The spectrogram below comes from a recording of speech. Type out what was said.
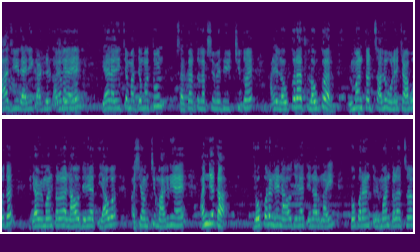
आज ही रॅली काढण्यात आलेली आहे. या रॅलीच्या माध्यमातून सरकारचं लक्ष वेधू इच्छितोय आणि लवकरात लवकर विमानतळ चालू होण्याच्या अगोदर या विमानतळाला नाव देण्यात यावं अशी आमची मागणी आहे. अन्यथा जोपर्यंत हे नाव देण्यात येणार नाही तोपर्यंत विमानतळाचं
